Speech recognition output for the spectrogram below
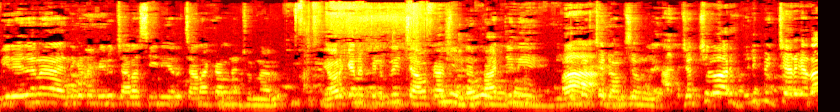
మీరు ఏదైనా ఎందుకంటే మీరు చాలా సీనియర్ చాలా కాలం నుంచి ఉన్నారు. ఎవరికైనా పిలుపునిచ్చే అవకాశం ఉంది? పార్టీని బలపరిచే అంశం ఉంది? అధ్యక్షులు వారు పిలిపించారు కదా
